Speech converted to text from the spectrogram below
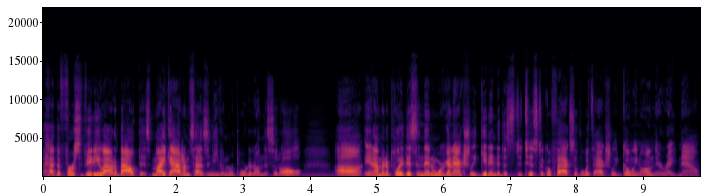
had the first video out about this. Mike Adams hasn't even reported on this at all. Uh, and I'm going to play this, and then we're going to actually get into the statistical facts of what's actually going on there right now.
